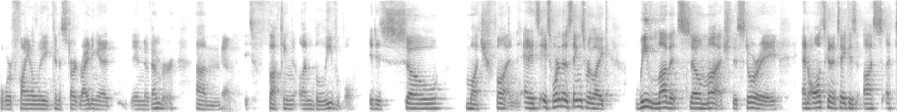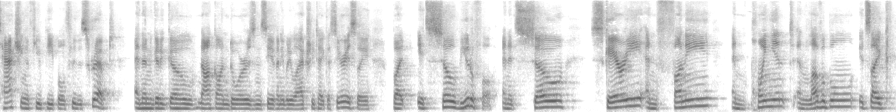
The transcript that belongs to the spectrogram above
but we're finally going to start writing it in November. Um, Yeah. It's fucking unbelievable. It is so much fun, and it's it's one of those things where like we love it so much this story, and all it's going to take is us attaching a few people through the script and then going to go knock on doors and see if anybody will actually take us seriously. But it's so beautiful and it's so scary and funny and poignant and lovable. It's like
